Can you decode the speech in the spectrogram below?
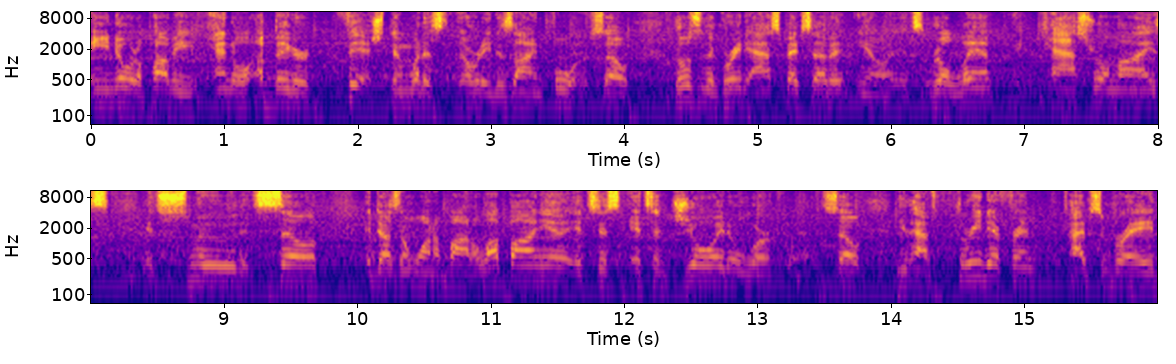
and you know it'll probably handle a bigger fish than what it's already designed for. So those are the great aspects of it. You know, it's real limp, it casts real nice, it's smooth, it's silk. It doesn't want to bottle up on you. It's just, it's a joy to work with. So you have three different types of braid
